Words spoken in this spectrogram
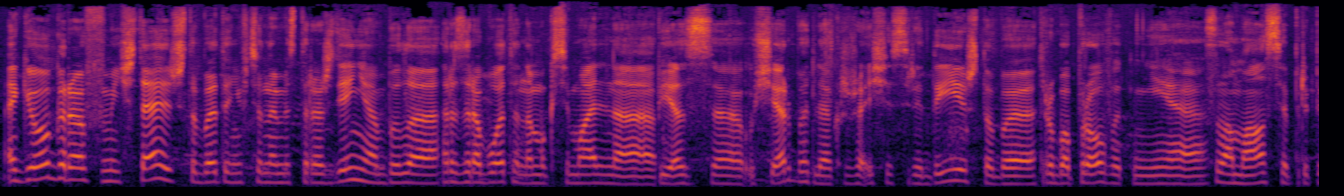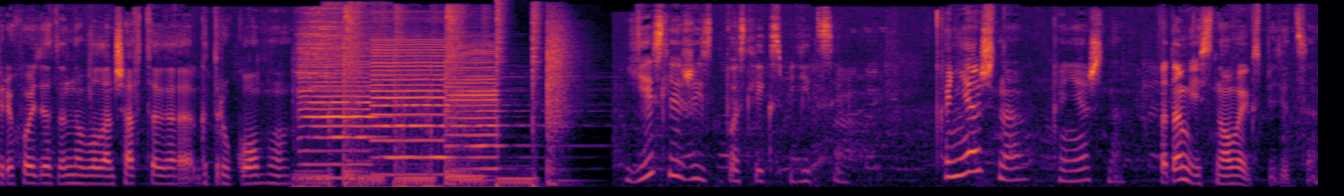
А географ мечтает, чтобы это нефтяное месторождение было разработано максимально без э, ущерба для окружающей среды, чтобы трубопровод не сломался при переходе от одного ландшафта к другому. Есть ли жизнь после экспедиции? Конечно, конечно. Потом есть новая экспедиция.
